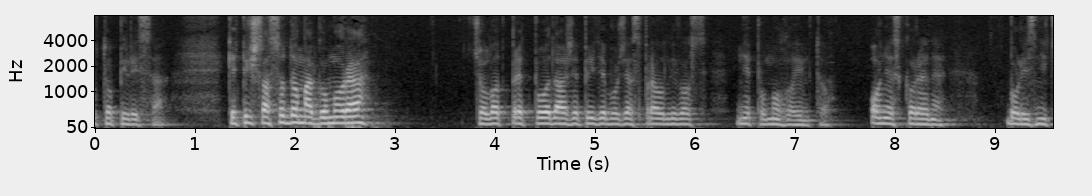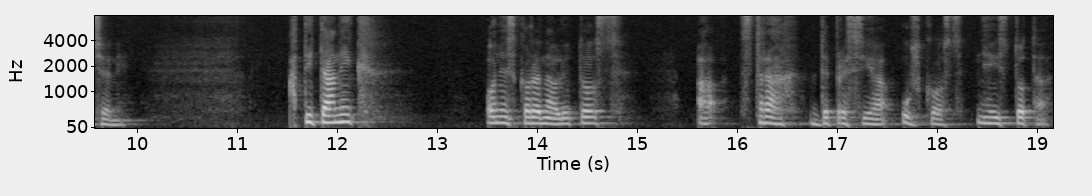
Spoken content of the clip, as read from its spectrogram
Utopili sa. Keď prišla Sodoma Gomora, čo Lot predpovedal, že príde Božia spravodlivosť, nepomohlo im to. Oneskorené boli zničení. A Titanic, oneskorená ľutosť a strach, depresia, úzkosť, neistota.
